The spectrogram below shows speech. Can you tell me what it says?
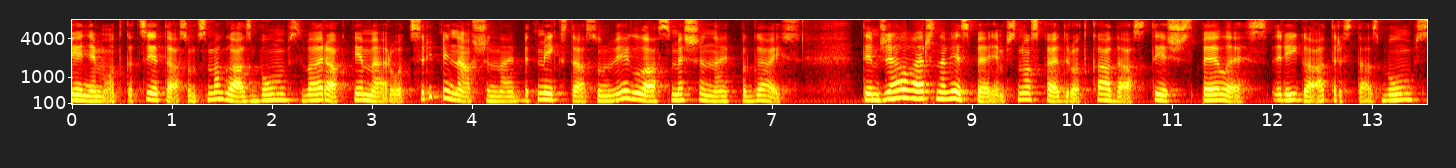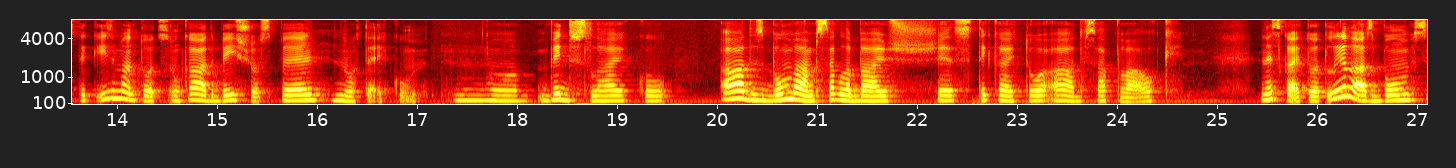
pieņemot, ka cietās un smagās bumbas vairāk piemērotas ripināšanai, bet mīkstās un vieglās mešanai pa gaisu. Diemžēl vairs nav iespējams noskaidrot, kādās tieši spēlēs Rīgā atrastās bumbas tika izmantotas un kāda bija šo spēļu noteikumi. No viduslaiku ādas bumbām saglabājušies tikai to ādas apvalki. Neskaitot lielās bumbas,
